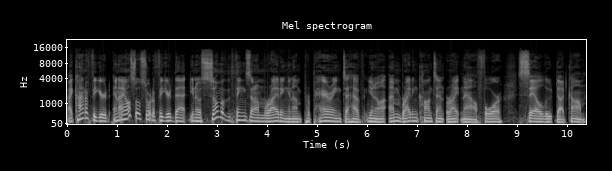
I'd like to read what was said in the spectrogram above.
I kind of figured, and I also sort of figured that you know some of the things that I'm writing and I'm preparing to have, you know, I'm writing content right now for SailLoot.com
